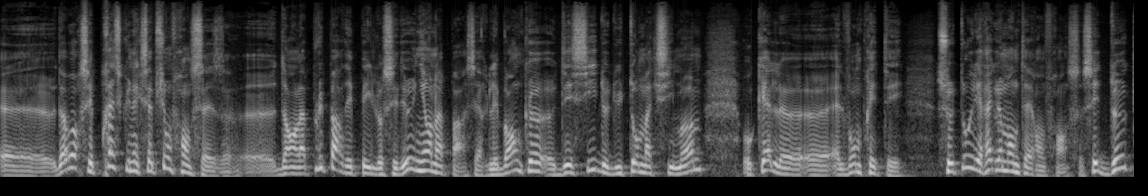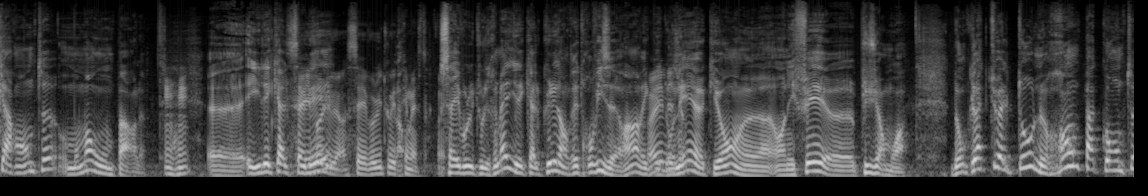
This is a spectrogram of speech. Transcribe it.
Euh, d'abord, c'est presque une exception française. Dans la plupart des pays de l'OCDE, il n'y en a pas. C'est-à-dire que les banques décident du taux maximum auquel elles vont prêter. Ce taux, il est réglementaire en France. C'est 2,40 au moment où on parle. Mhm. et il est calculé... Ça évolue, hein. ça évolue tous les trimestres. Ça évolue tous les trimestres. Il est calculé dans le rétroviseur, hein, avec des données qui ont en effet plusieurs mois. Donc l'actuel taux ne rend pas compte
